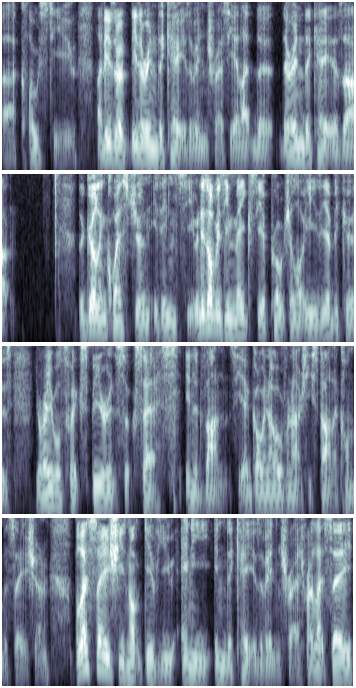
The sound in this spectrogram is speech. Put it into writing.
uh, close to you. Like these are these are indicators of interest yeah? Like the they're indicators that the girl in question is into you. And this obviously makes the approach a lot easier because you're able to experience success in advance, yeah, going over and actually starting a conversation. But let's say she's not give you any indicators of interest, right? Let's say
